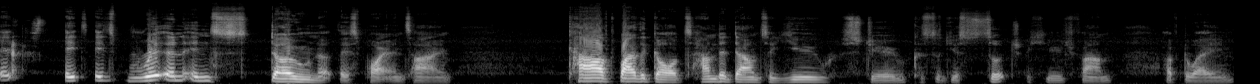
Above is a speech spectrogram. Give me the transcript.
it, it, it's written in stone at this point in time. Carved by the gods, handed down to you, Stu, because you're such a huge fan of Dwayne.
